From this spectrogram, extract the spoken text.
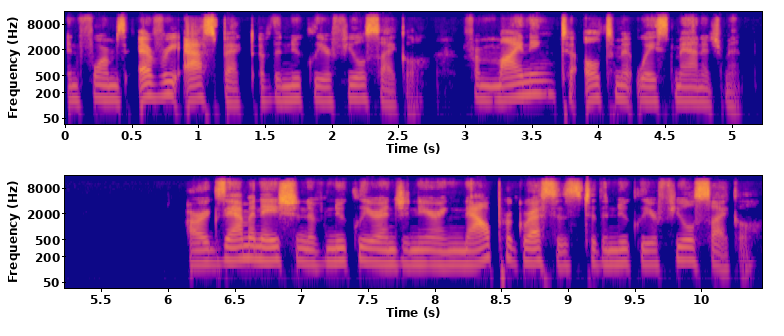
informs every aspect of the nuclear fuel cycle, from mining to ultimate waste management. Our examination of nuclear engineering now progresses to the nuclear fuel cycle,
